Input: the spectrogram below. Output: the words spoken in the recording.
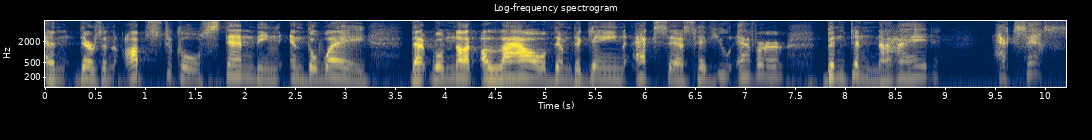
And there's an obstacle standing in the way that will not allow them to gain access. Have you ever been denied access?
